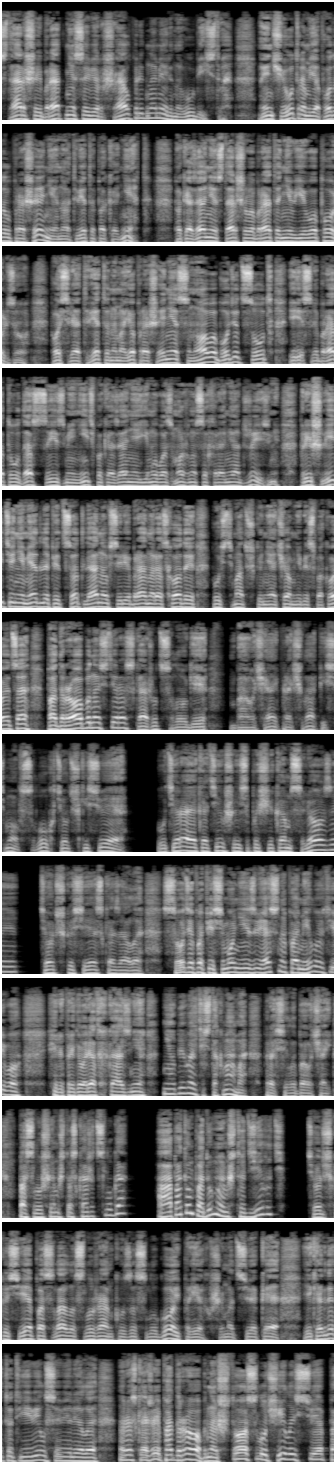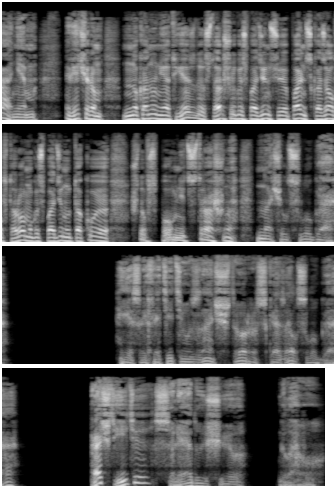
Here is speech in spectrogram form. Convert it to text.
Старший брат не совершал преднамеренного убийства. Нынче утром я подал прошение, но ответа пока нет. Показания старшего брата не в его пользу. После ответа на мое прошение снова будет суд, и если брату удастся изменить показания, ему, возможно, сохранят жизнь. Пришлите немедля пятьсот лянов серебра на расходы, пусть матушка ни о чем не беспокоится, подробности расскажут слуги. Бао-чай прочла письмо вслух тетушки Сюэ. Утирая катившиеся по щекам слезы, тетушка Сюэ сказала, «Судя по письму, неизвестно, помилуют его или приговорят к казни. Не убивайтесь так, мама», — просила Бао-чай. «Послушаем, что скажет слуга, а потом подумаем, что делать». Тетушка Се послала служанку за слугой, приехавшим от Сюэке, и когда тот явился, велела «Расскажи подробно, что случилось с Сюэпанем». Вечером, накануне отъезда, старший господин Сюэпань сказал второму господину такое, что вспомнить страшно, — начал слуга. Если хотите узнать, что рассказал слуга, прочтите следующую главу.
